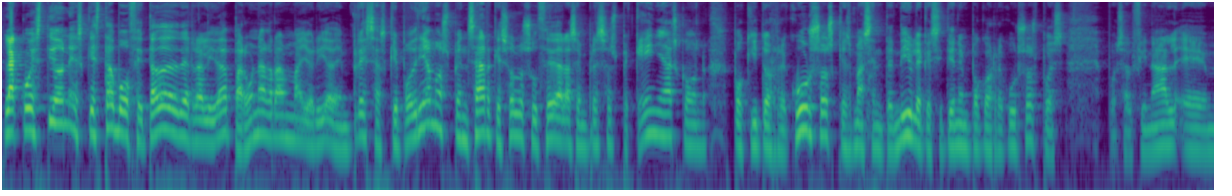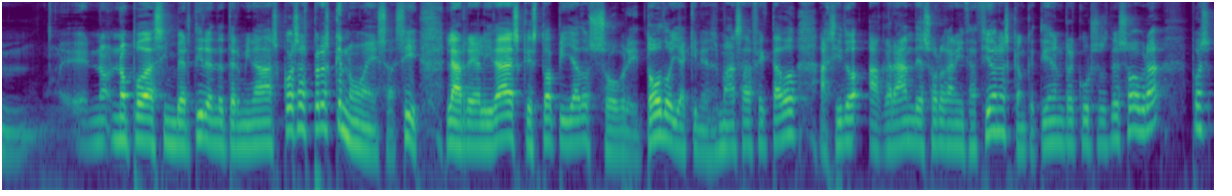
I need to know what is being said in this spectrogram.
La cuestión es que esta bofetada de realidad para una gran mayoría de empresas, que podríamos pensar que solo sucede a las empresas pequeñas con poquitos recursos, que es más entendible que si tienen pocos recursos, pues, pues al final em, eh, no, no puedas invertir en determinadas cosas, pero es que no es así. La realidad es que esto ha pillado sobre todo y a quienes más ha afectado ha sido a grandes organizaciones que aunque tienen recursos de sobra, pues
